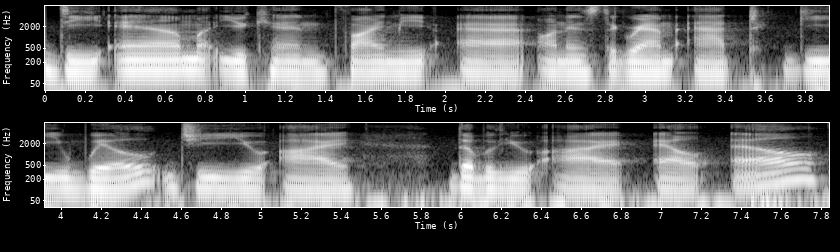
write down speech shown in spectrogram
DM. You can find me at, on Instagram at Guy Will, G U I W I L L.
